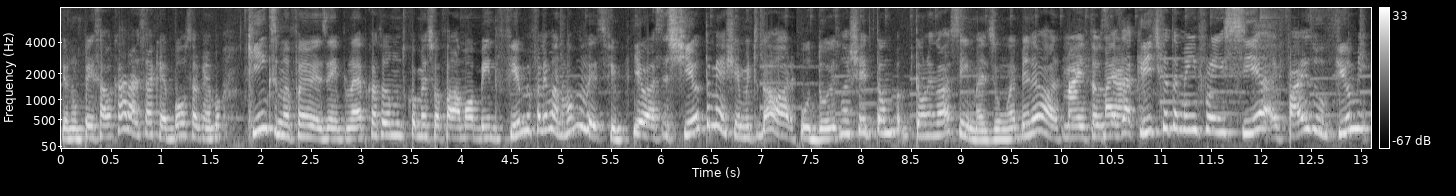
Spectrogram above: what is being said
Eu não pensava, caralho, será que é bom? Será que é bom? Kingsman foi um exemplo. Na época todo mundo começou a falar mal bem do filme. Eu falei, mano, vamos ver esse filme. E eu assisti, eu também achei muito da hora. O 2 não achei tão, tão legal assim, mas um é bem da hora. Mas então mas a crítica também influencia, faz o filme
